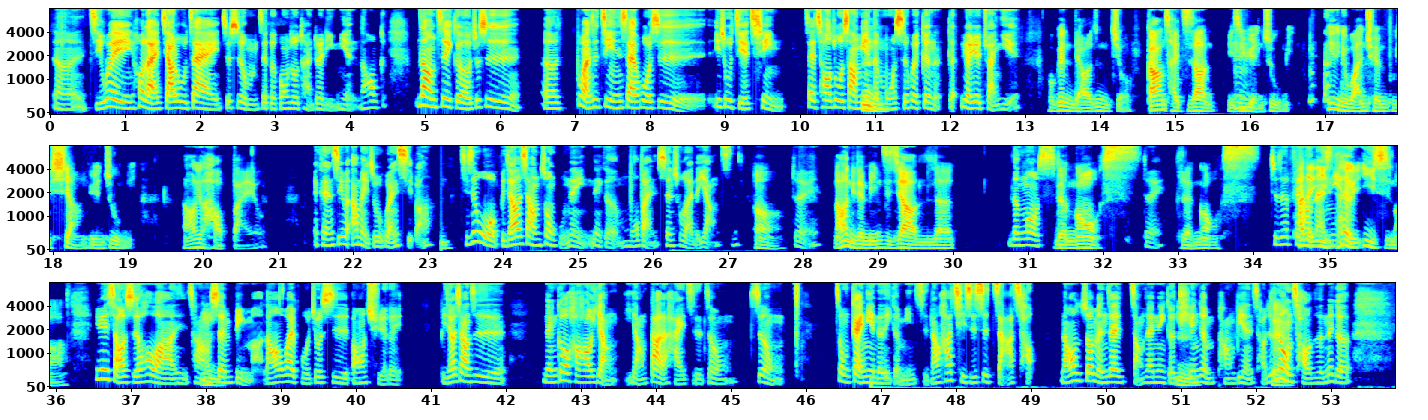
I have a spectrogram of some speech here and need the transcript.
呃几位后来加入在就是我们这个工作团队里面，然后让这个就是呃不管是竞营赛或是艺术节庆，在操作上面的模式会更更越来越专业。我跟你聊了这么久，刚刚才知道你是原住民，因为你完全不像原住民，然后又好白哦，可能是因为阿美族的关系吧。其实我比较像重谷那那个模板生出来的样子。嗯，对。然后你的名字叫 The The Os The Os，对，The Os，就是它的意思，它有意思吗？因为小时候啊，常常生病嘛，然后外婆就是帮我取了个比较像是。能够好好养养大的孩子，这种这种这种概念的一个名字，然后它其实是杂草，然后专门在长在那个田埂旁边的草，就是那种草的那个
